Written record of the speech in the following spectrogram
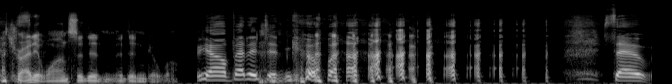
I tried it once. It didn't. It didn't go well. yeah, I'll bet it didn't go well. So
